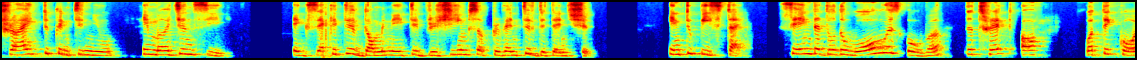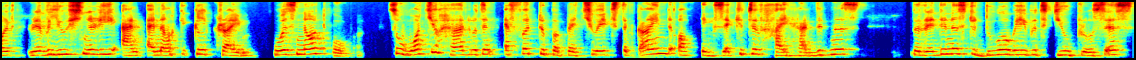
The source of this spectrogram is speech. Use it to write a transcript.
tried to continue emergency executive dominated regimes of preventive detention into peacetime, saying that though the war was over, the threat of what they called revolutionary and anarchical crime was not over. So, what you had was an effort to perpetuate the kind of executive high handedness, the readiness to do away with due process,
